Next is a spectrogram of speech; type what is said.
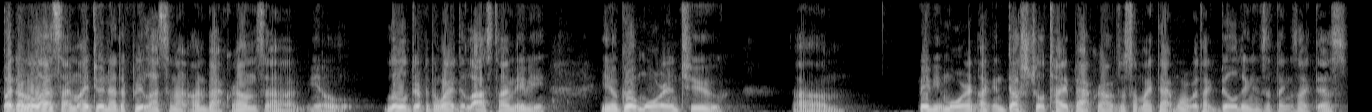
but nonetheless, I might do another free lesson on, on backgrounds. Uh, you know, a little different than what I did last time. Maybe, you know, go more into um, maybe more like industrial type backgrounds or something like that, more with like buildings and things like this.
